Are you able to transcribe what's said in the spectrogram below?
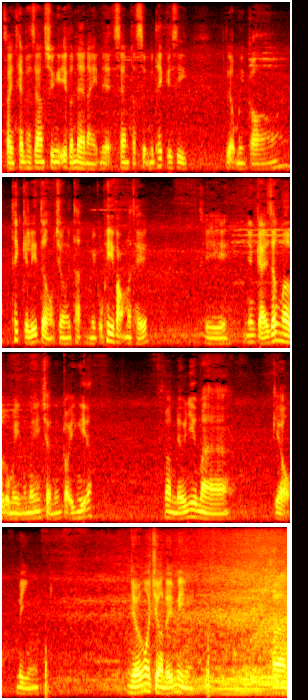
dành thêm thời gian suy nghĩ vấn đề này để xem thật sự mình thích cái gì, liệu mình có thích cái lý tưởng của trường ấy thật. Mình cũng hy vọng là thế. Thì những cái giấc mơ của mình nó mới trở nên có ý nghĩa còn nếu như mà kiểu mình nhớ ngôi trường đấy mình um,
